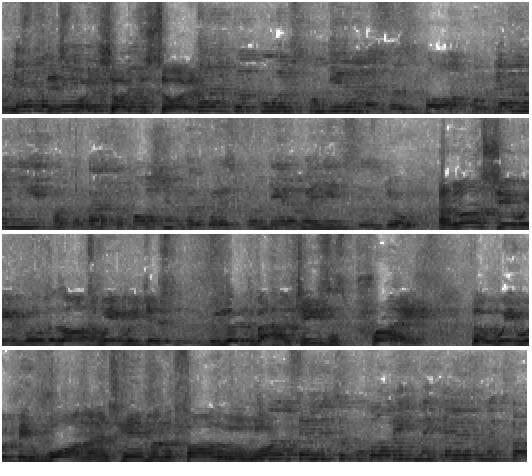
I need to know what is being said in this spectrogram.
It's Проблема this не way, е side to как, side. как да кореспондираме с Бог. Проблема ни идва, когато започнем да кореспондираме един с друг. And last year, we last week we just we looked about how Jesus prayed that we would be one as Him and the Father И were one. миналата седмица говорихме, гледахме това,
